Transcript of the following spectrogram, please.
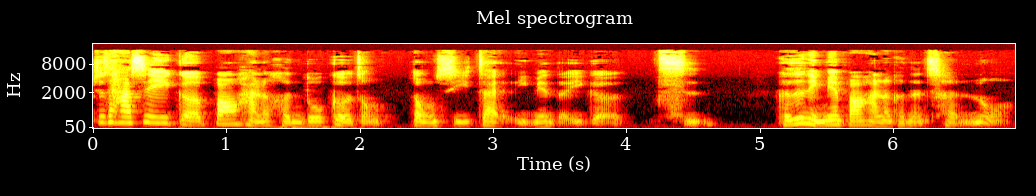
就是它是一个包含了很多各种东西在里面的一个词，可是里面包含了可能承诺，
